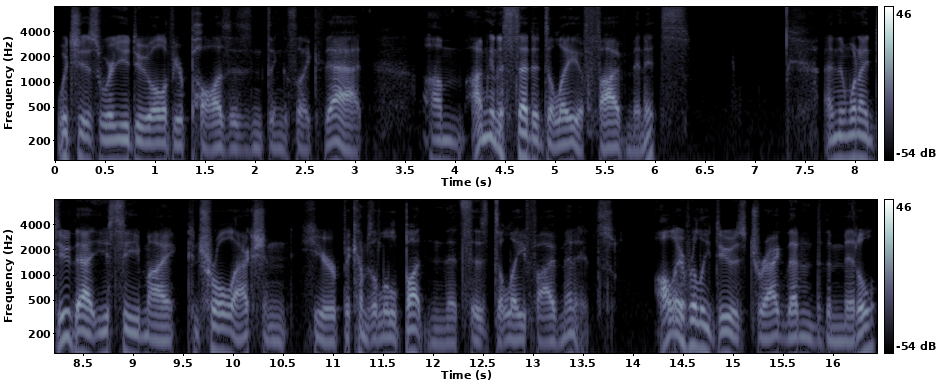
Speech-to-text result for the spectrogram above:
which is where you do all of your pauses and things like that. Um, I'm going to set a delay of five minutes. And then when I do that, you see my control action here becomes a little button that says delay five minutes. All I really do is drag that into the middle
